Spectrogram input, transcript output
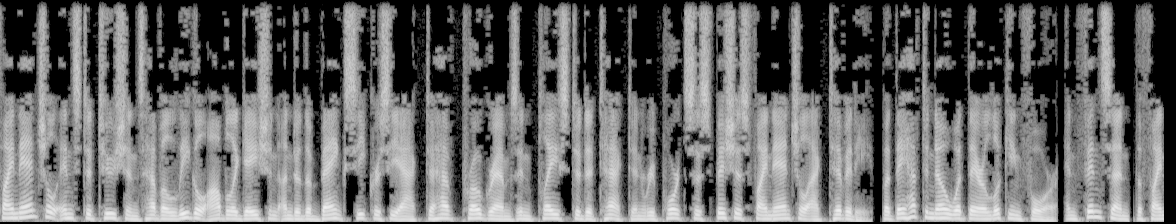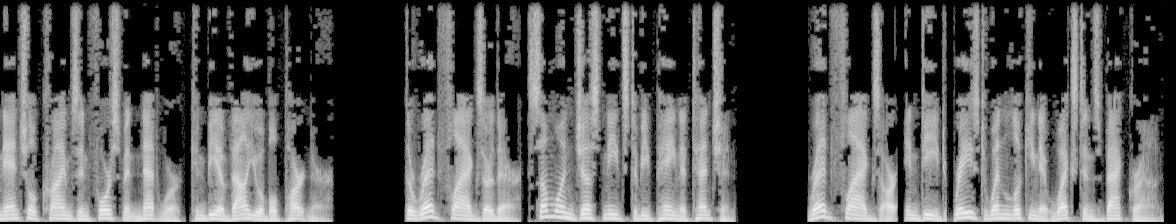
Financial institutions have a legal obligation under the Bank Secrecy Act to have programs in place to detect and report suspicious financial activity, but they have to know what they are looking for, and FinCEN the Financial Crimes Enforcement Network can be a valuable partner. The red flags are there, someone just needs to be paying attention. Red flags are, indeed, raised when looking at Wexton's background.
